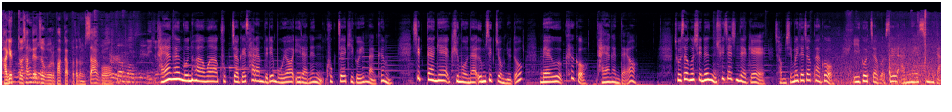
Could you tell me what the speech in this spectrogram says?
가격도 상대적으로 바깥보다 좀 싸고 다양한 문화와 국적의 사람들이 모여 일하는 국제기구인 만큼 식당의 규모나 음식 종류도 매우 크고 다양한데요. 조성우 씨는 취재진에게 점심을 대접하고 이곳저곳을 안내했습니다.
